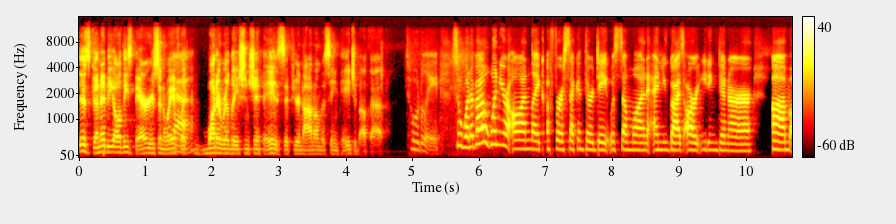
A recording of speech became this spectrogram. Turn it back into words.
there's gonna be all these barriers in a way of like what a relationship is if you're not on the same page about that. Totally. So what about when you're on like a first, second, third date with someone and you guys are eating dinner? Um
